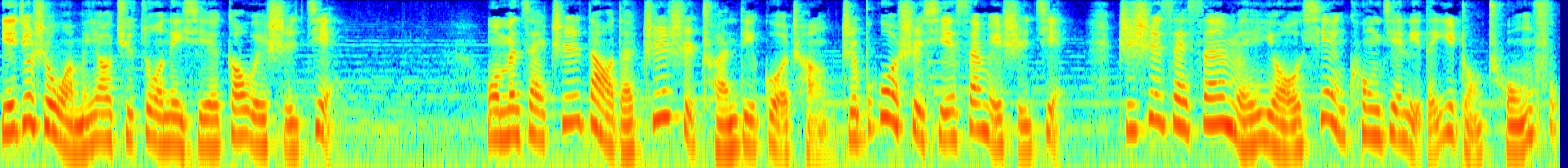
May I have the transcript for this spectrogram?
也就是我们要去做那些高维实践。我们在知道的知识传递过程，只不过是些三维实践。只是在三维有限空间里的一种重复，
